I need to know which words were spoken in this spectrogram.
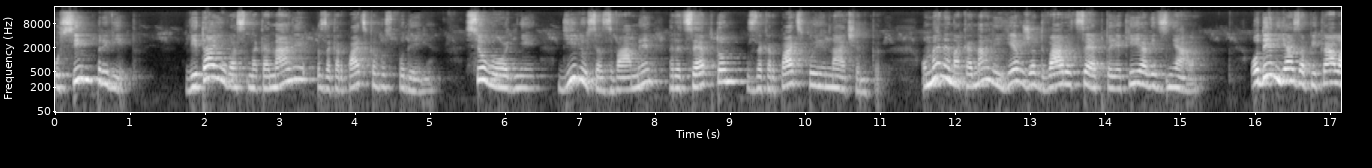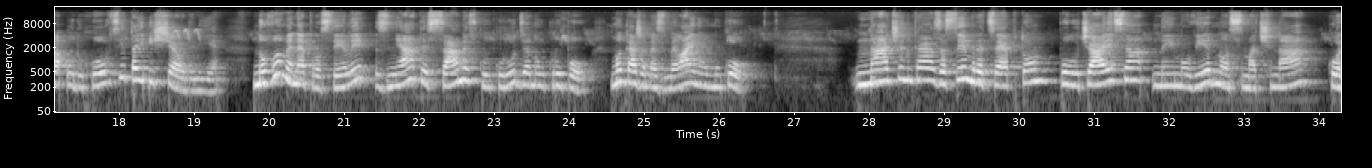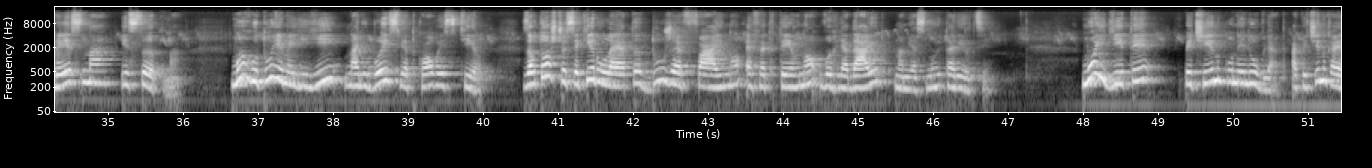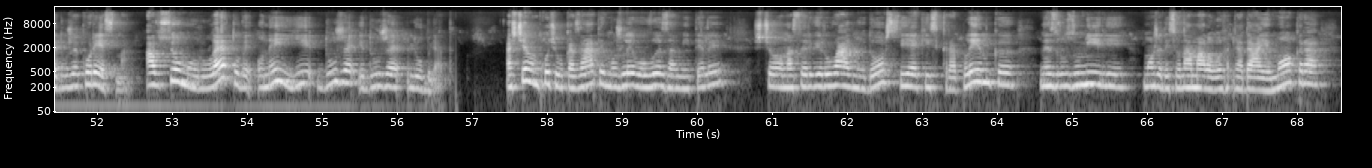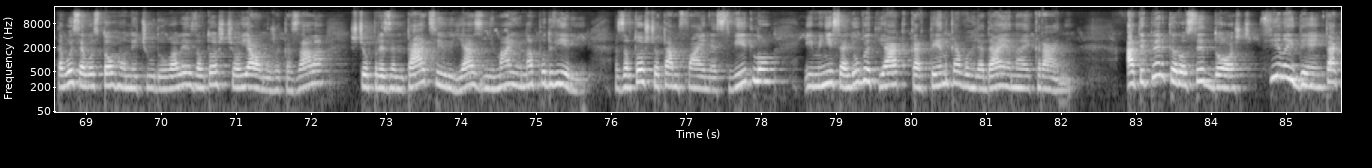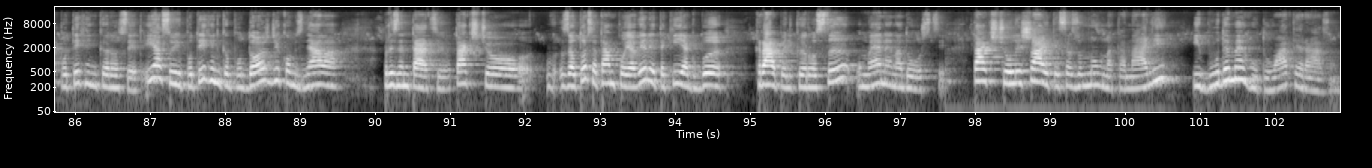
Усім привіт! Вітаю вас на каналі Закарпатська Господиня. Сьогодні ділюся з вами рецептом закарпатської начинки. У мене на каналі є вже два рецепти, які я відзняла. Один я запікала у духовці, та й іще один є. Но ви мене просили зняти саме з кукурудзяну крупу. Ми кажемо з мелайною мукою. Начинка за цим рецептом получається неймовірно смачна, корисна і ситна. Ми готуємо її на будь-який святковий стіл. За те, що сякі рулети дуже файно, ефективно виглядають на м'ясній тарілці. Мої діти печінку не люблять, а печінка є дуже корисна. А в цьому рулетові вони її дуже і дуже люблять. А ще вам хочу вказати, можливо, ви замітили, що на сервірувальній дошці є якісь краплинки незрозумілі, може десь вона мало виглядає мокра. Та ви з того не чудували, за те, що я вам вже казала, що презентацію я знімаю на подвір'ї, за те, що там файне світло, і мені ся любить, як картинка виглядає на екрані. А тепер керосить дощ. Цілий день так потихенько росить. І я собі потихеньку під дождиком зняла презентацію. Так що завтося там появили такі, якби крапельки роси у мене на дошці. Так що лишайтеся зо мною на каналі і будемо готувати разом.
